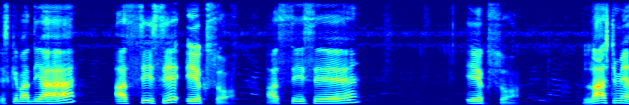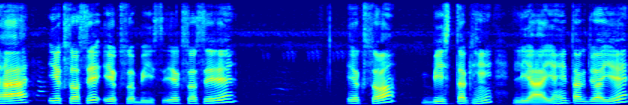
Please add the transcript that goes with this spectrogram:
इसके बाद दिया है अस्सी से एक सौ। अस्सी से एक सौ। लास्ट में है एक सौ से एक सौ बीस। एक सौ से एक सौ बीस तक ही लिया है। यहीं तक जो है ये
